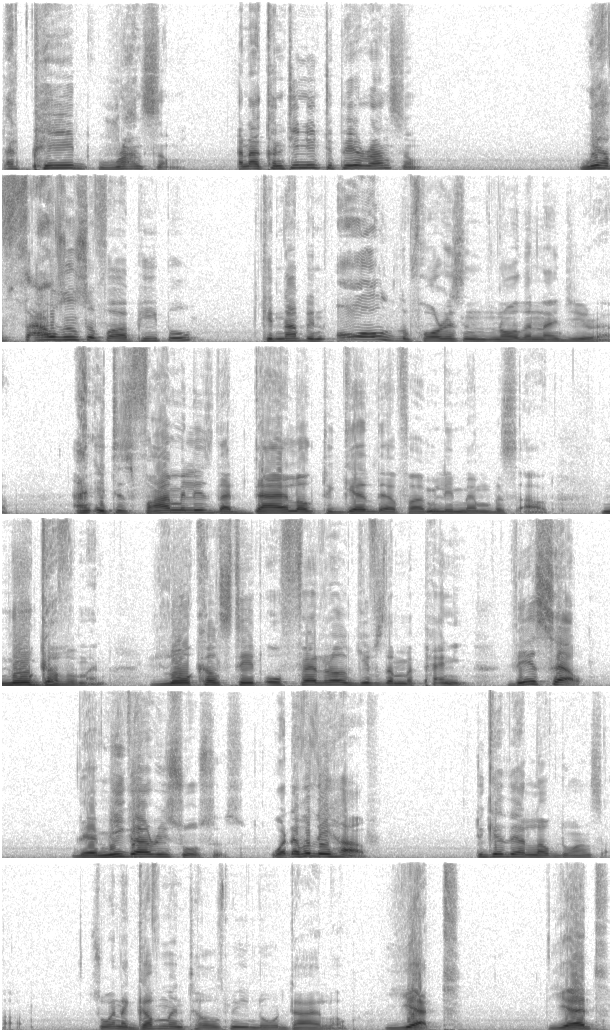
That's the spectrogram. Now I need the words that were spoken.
that paid ransom, and I continue to pay ransom. We have thousands of our people kidnapped in all the forests in northern Nigeria. And it is families that dialogue to get their family members out. No government, local, state, or federal gives them a penny. They sell their meager resources, whatever they have, to get their loved ones out. So when a government tells me no dialogue, yet, yet,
